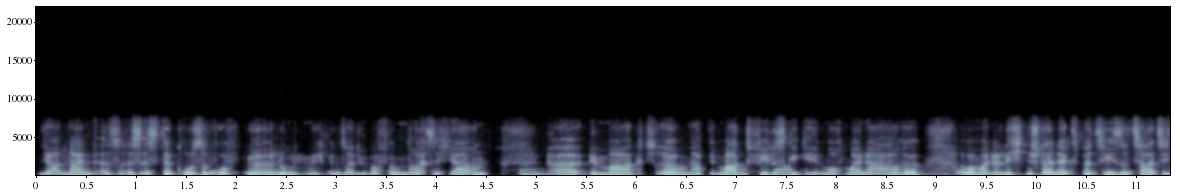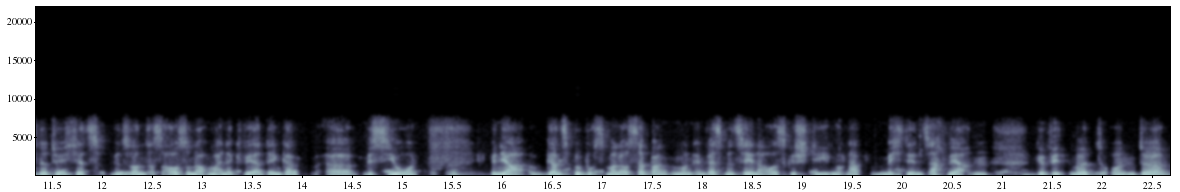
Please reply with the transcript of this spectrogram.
Ja, nein, es, es ist der große Wurf gelungen. Ich bin seit über 35 Jahren äh, im Markt, äh, habe dem Markt vieles gegeben, auch meine Haare. Aber meine Lichtenstein-Expertise zahlt sich natürlich jetzt besonders aus und auch meine Querdenker-Mission. Äh, bin ja ganz bewusst mal aus der Banken- und Investmentszene ausgestiegen und habe mich den Sachwerten gewidmet. Und, äh,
